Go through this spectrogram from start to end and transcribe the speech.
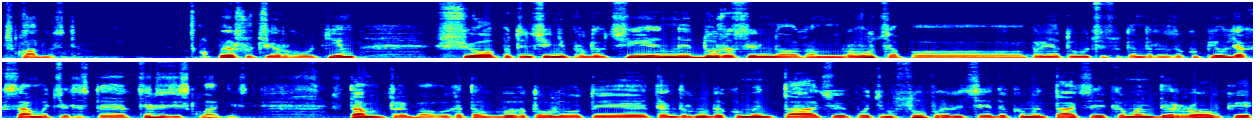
складності. В першу чергу у тім, що потенційні продавці не дуже сильно там рвуться по прийняти участь у тендерних закупівлях саме через те, через її складність. Там треба виготовлювати тендерну документацію, потім супровід цієї документації, командировки, е,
